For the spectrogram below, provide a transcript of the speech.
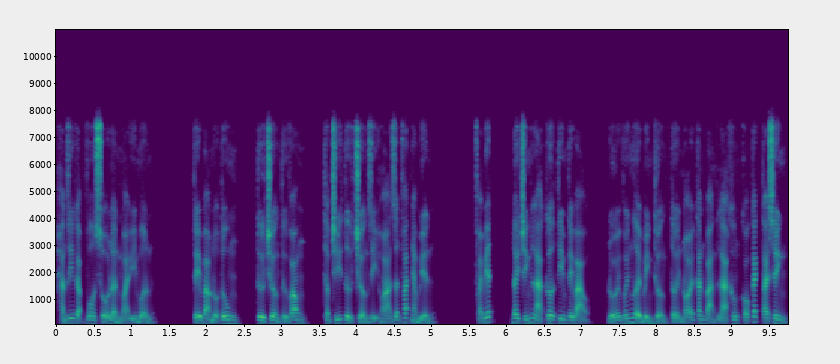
hắn dĩ gặp vô số lần ngoài ý mớn tế bào nổ tung, từ trường tử vong, thậm chí từ trường dị hóa dẫn phát nham biến. Phải biết, đây chính là cơ tim tế bào, đối với người bình thường tới nói căn bản là không có cách tái sinh,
